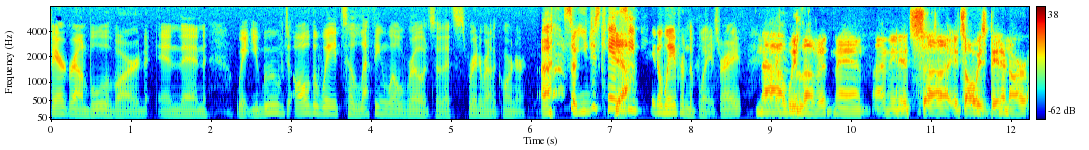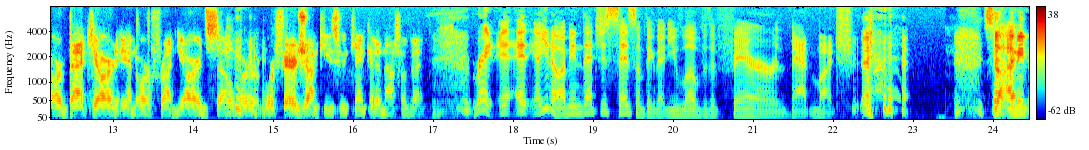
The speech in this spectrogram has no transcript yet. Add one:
Fairground Boulevard and then Wait, you moved all the way to Leffingwell Road, so that's right around the corner. Uh, so you just can't Yeah. seem to get away from the place, right? Nah, we love it, man. I mean, it's uh, it's always been in our, our backyard and or front yard, so we're we're fair junkies. We can't get enough of it. Right. And, and, you know, I mean, that just says something that you love the fair that much. so yeah, I mean,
